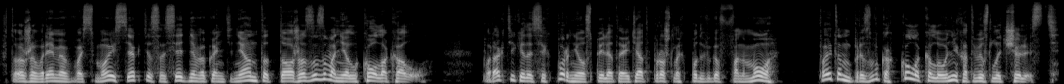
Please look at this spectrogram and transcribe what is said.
В то же время в восьмой секте соседнего континента тоже зазвонил колокол. Практики до сих пор не успели отойти от прошлых подвигов Фанму, поэтому при звуках колокола у них отвисла челюсть.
